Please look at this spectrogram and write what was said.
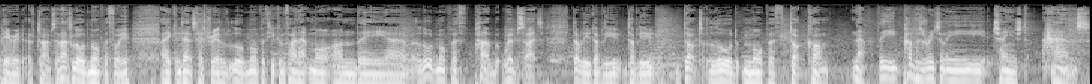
period of time. So that's Lord Morpeth for you. A condensed history of Lord Morpeth. You can find out more on the uh, Lord Morpeth pub website, www.lordmorpeth.com. Now, the pub has recently changed hands,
